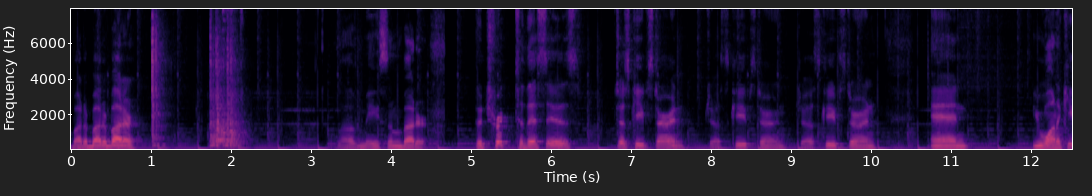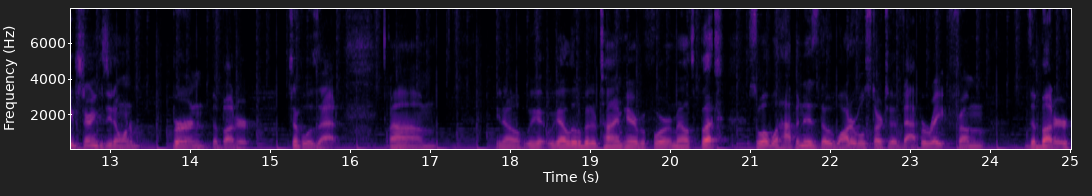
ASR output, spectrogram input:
Butter, butter, butter. Love me some butter. The trick to this is just keep stirring. Just keep stirring, just keep stirring. And you want to keep stirring because you don't want to burn the butter. Simple as that. Um, you know, we got, we got a little bit of time here before it melts, but so what will happen is the water will start to evaporate from the butter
